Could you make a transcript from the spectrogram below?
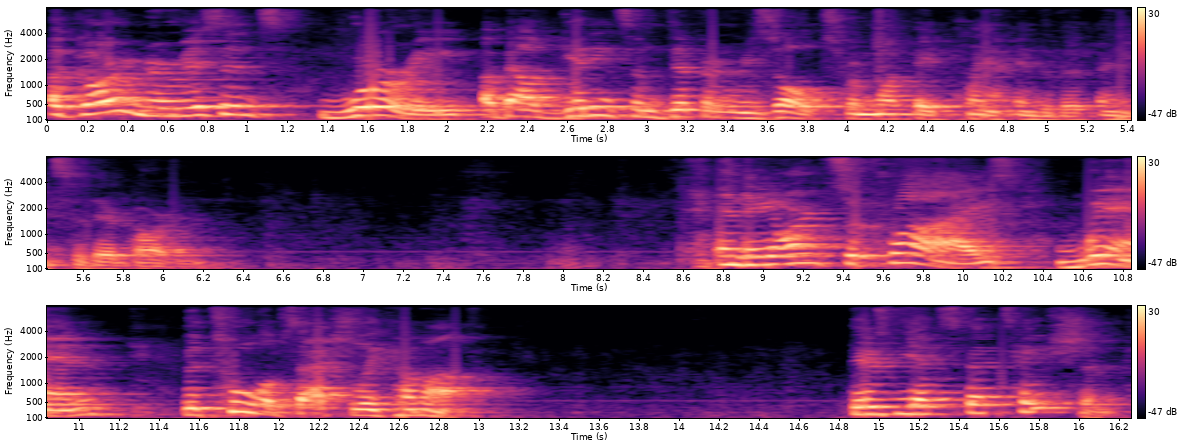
a gardener isn't worried about getting some different results from what they plant into, the, into their garden. And they aren't surprised when the tulips actually come up. There's the expectation,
